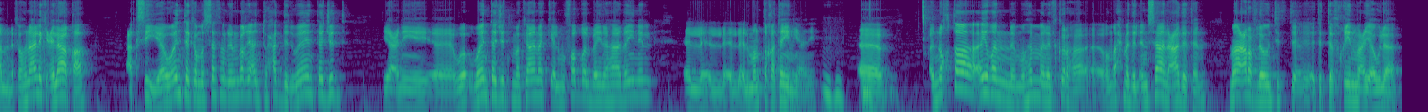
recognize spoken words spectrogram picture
آمنة. فهنالك علاقة عكسية وأنت كمستثمر ينبغي أن تحدد وين تجد يعني وين تجد مكانك المفضل بين هذين المنطقتين يعني. النقطة أيضا مهمة نذكرها أم أحمد الإنسان عادة ما أعرف لو أنت تتفقين معي أو لا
